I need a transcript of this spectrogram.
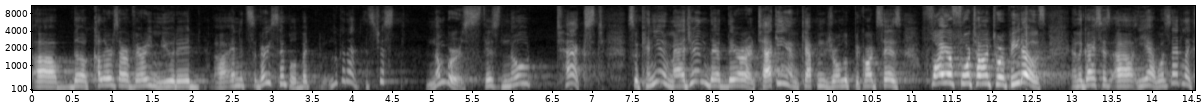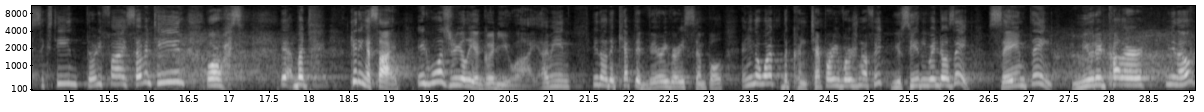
Uh, the colors are very muted, uh, and it's very simple, but look at that, it's just numbers. There's no text. So can you imagine that they are attacking and Captain Jean-Luc Picard says, fire photon torpedoes. And the guy says, uh, yeah, was that like 16, 35, 17? Or yeah, but kidding aside, it was really a good UI. I mean, you know, they kept it very, very simple. And you know what? The contemporary version of it, you see it in Windows 8. Same thing, muted color, you know,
